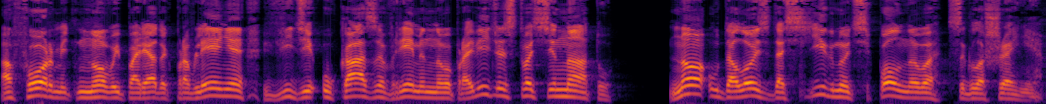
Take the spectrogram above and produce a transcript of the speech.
оформить новый порядок правления в виде указа Временного правительства Сенату, но удалось достигнуть полного соглашения.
